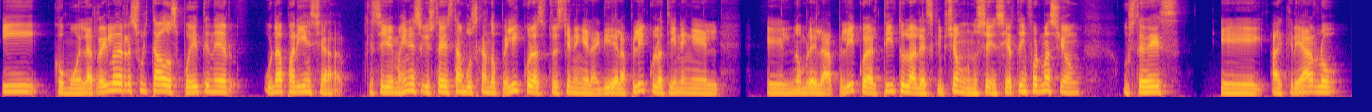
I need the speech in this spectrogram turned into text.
y como el arreglo de resultados puede tener una apariencia, qué sé yo, imagínense que ustedes están buscando películas, ustedes tienen el ID de la película, tienen el, nombre de la película, el título, la descripción, no sé, cierta información, ustedes eh, al crearlo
